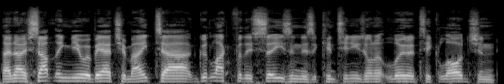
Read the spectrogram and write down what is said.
they know something new about you, mate. Uh, good luck for this season as it continues on at Lunatic Lodge, and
